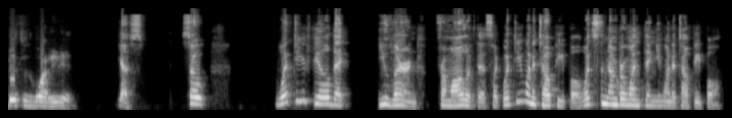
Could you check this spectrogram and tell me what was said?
This is what it is. Yes. So what do you feel that you learned from all of this? Like what do you want to tell people? What's the number one thing you want to tell people?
